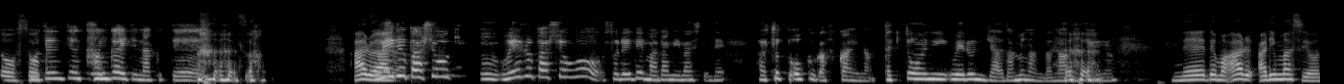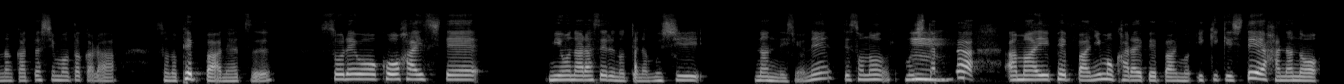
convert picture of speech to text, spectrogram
そうそう。全然考えてなくて。あるある。植える場所を、うん、植える場所をそれで学びましたね。あ、ちょっと奥が深いな。適当に植えるんじゃダメなんだな、みたいな。ねでもあるありますよ。なんか私もだからそのペッパーのやつそれを交配して実をならせるのっていうのは虫なんですよね。でその虫たちが甘いペッパーにも辛いペッパーにも行き来して花の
